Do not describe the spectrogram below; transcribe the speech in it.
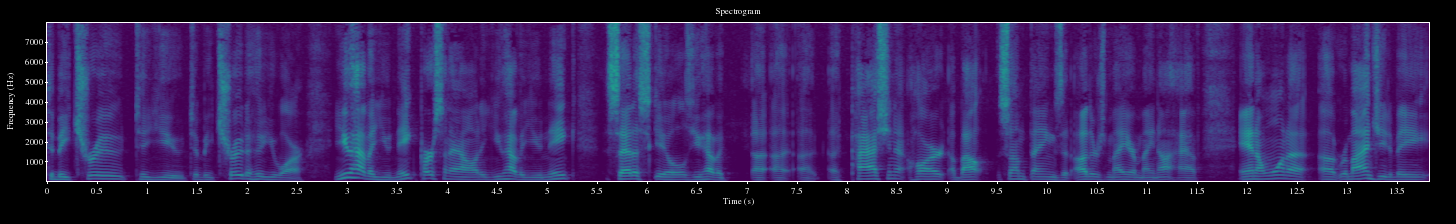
to be true to you, to be true to who you are. You have a unique personality. You have a unique set of skills. You have a a, a, a, passionate heart about some things that others may or may not have. And I want to uh, remind you to be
